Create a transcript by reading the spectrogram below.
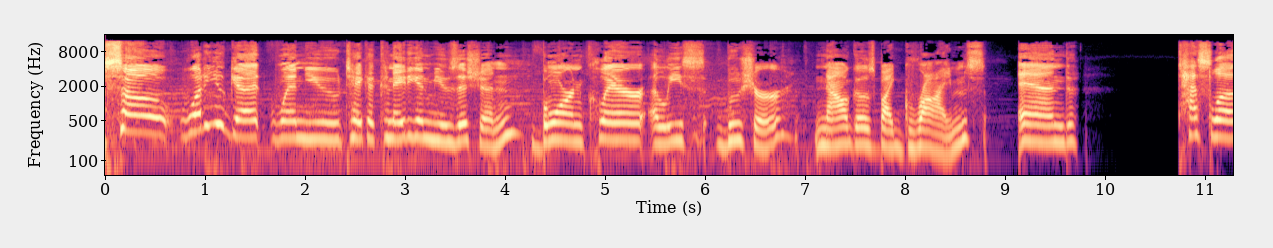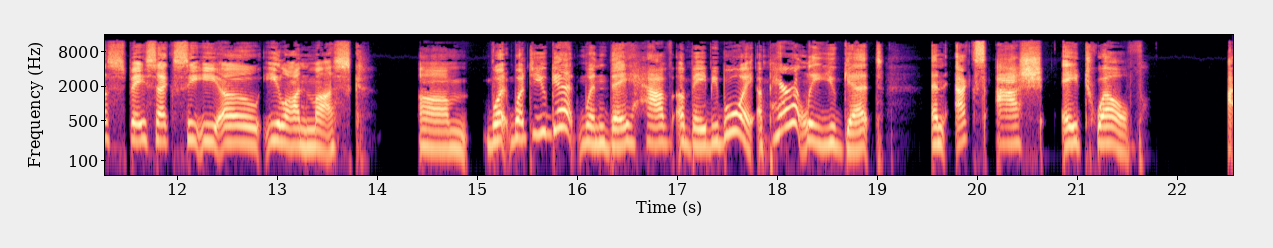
So, what do you get when you take a Canadian musician born Claire Elise Boucher, now goes by Grimes, and Tesla SpaceX CEO Elon Musk? Um, what what do you get when they have a baby boy? Apparently, you get an X Ash A12. I,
